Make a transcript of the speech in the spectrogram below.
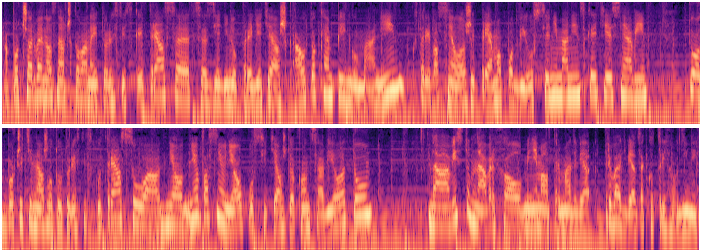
a po červeno značkovanej turistickej trase cez dedinu pre deti až k autokempingu Manín, ktorý vlastne leží priamo pod vyústením Manínskej tiesňavy. Tu odbočíte na žltú turistickú trasu a ne, ne, vlastne ju neopustíte až do konca výletu. Na výstup na vrchol by nemal trvať, trvať viac ako 3 hodiny.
